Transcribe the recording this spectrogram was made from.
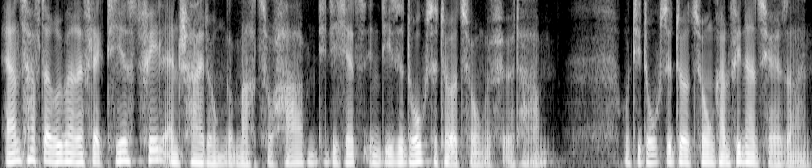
ernsthaft darüber reflektierst, Fehlentscheidungen gemacht zu haben, die dich jetzt in diese Drucksituation geführt haben. Und die Drucksituation kann finanziell sein.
